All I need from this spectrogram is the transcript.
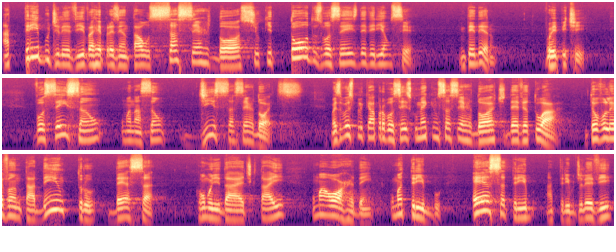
A tribo de Levi vai representar o sacerdócio que todos vocês deveriam ser. Entenderam? Vou repetir. Vocês são uma nação de sacerdotes. Mas eu vou explicar para vocês como é que um sacerdote deve atuar. Então eu vou levantar dentro dessa comunidade que está aí uma ordem, uma tribo. Essa tribo, a tribo de Levi,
